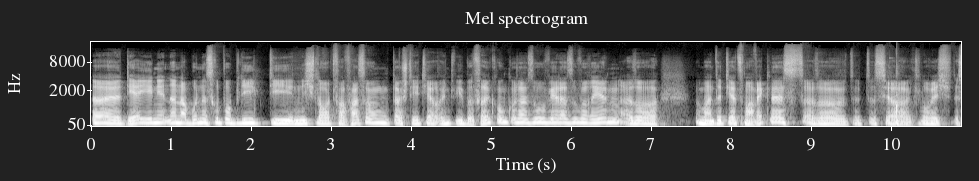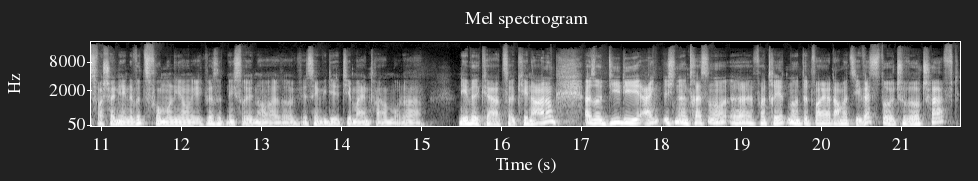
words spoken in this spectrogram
äh, derjenigen in der Bundesrepublik, die nicht laut Verfassung, da steht ja irgendwie Bevölkerung oder so, wer da souverän. Also wenn man das jetzt mal weglässt, also das ist ja, glaube ich, ist wahrscheinlich eine Witzformulierung, ich weiß es nicht so genau. Also ich weiß nicht, wie die das gemeint haben oder Nebelkerze, keine Ahnung. Also die, die eigentlichen Interessen äh, vertreten, und das war ja damals die westdeutsche Wirtschaft.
